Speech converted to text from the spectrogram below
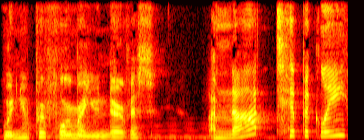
When you perform, are you nervous? I'm not typically.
